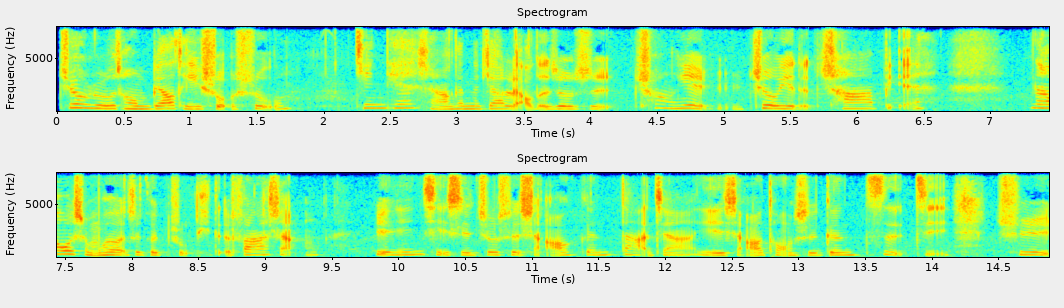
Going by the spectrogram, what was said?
就如同标题所述，今天想要跟大家聊的就是创业与就业的差别。那为什么会有这个主题的发想？原因其实就是想要跟大家，也想要同时跟自己去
